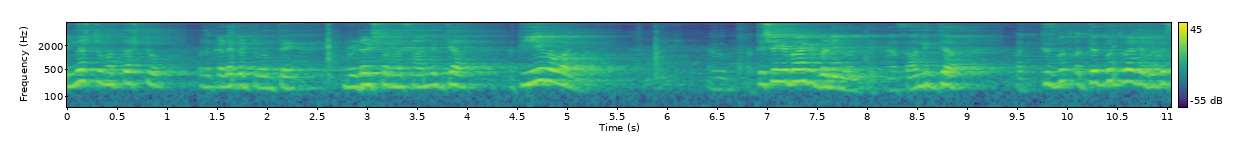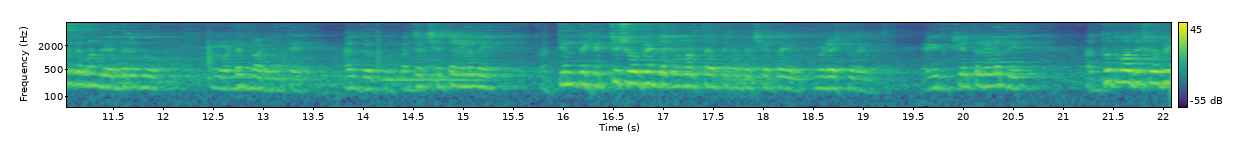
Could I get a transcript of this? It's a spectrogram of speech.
ಇನ್ನಷ್ಟು ಮತ್ತಷ್ಟು ಅದು ಕಳೆಗಟ್ಟುವಂತೆ ಮುರುಡೇಶ್ವರನ ಸಾನ್ನಿಧ್ಯ ಅತೀವವಾಗಿ ಅತಿಶಯವಾಗಿ ಬೆಳೆಯುವಂತೆ. ಆ ಸಾನ್ನಿಧ್ಯ ಅತ್ಯದ್ಭುತ, ಅತ್ಯದ್ಭುತವಾಗಿ ವಿಕಸಿತಗೊಂಡು ಎಲ್ಲರಿಗೂ ಅದು ಒಳ್ಳೇದು ಮಾಡುವಂತೆ ಆಗಬೇಕು. ಪಂಚಕ್ಷೇತ್ರಗಳಲ್ಲಿ ಅತ್ಯಂತ ಹೆಚ್ಚು ಶೋಭೆಯಿಂದ ಕಂಡುಕೊಡ್ತಾ ಇರ್ತಕ್ಕಂಥ ಕ್ಷೇತ್ರ ಇದು, ಮುರುಡೇಶ್ವರ ಇವತ್ತು. ಐದು ಕ್ಷೇತ್ರಗಳಲ್ಲಿ ಅದ್ಭುತವಾದ ಶೋಭೆ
